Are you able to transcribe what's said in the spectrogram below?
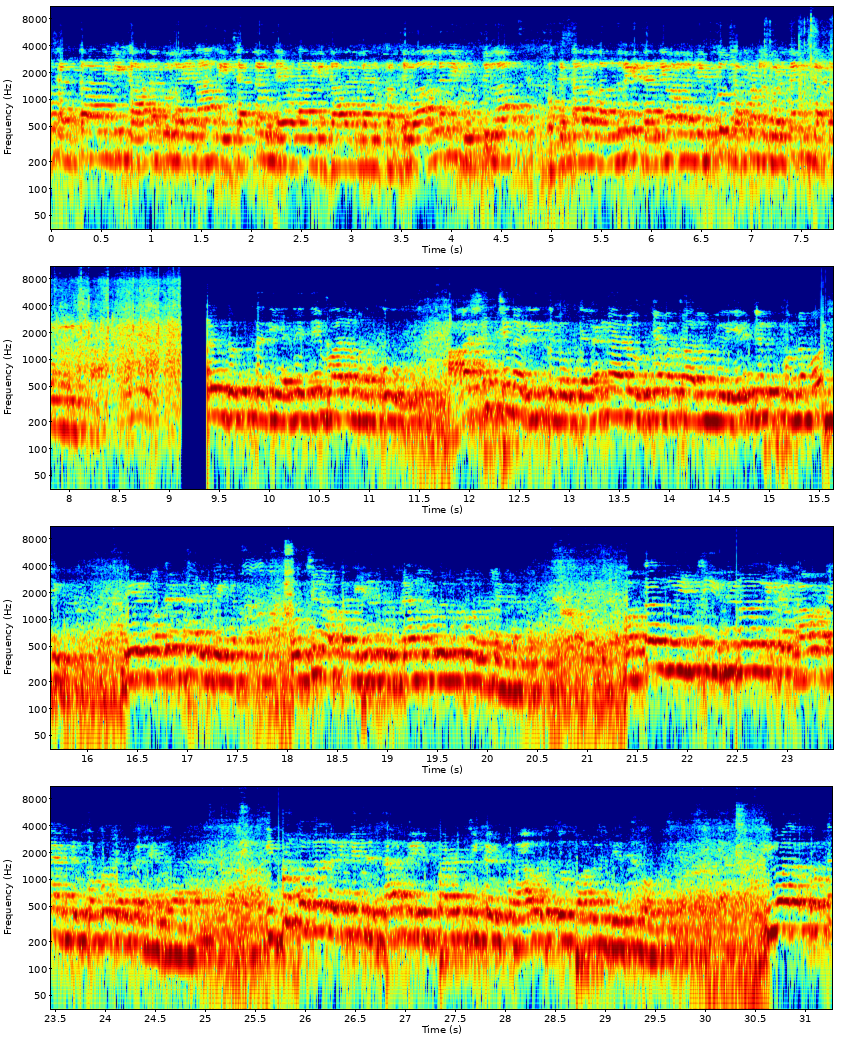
ఈ చట్టం తేవడానికి కారణమైన ప్రతి వాళ్ళని గుర్తులా ఒకసారి వాళ్ళందరికీ ధన్యవాదాలు చెప్తూ చప్పట్లు పెడితే ఈ చట్టం గురిస్తాం దొరుకుతుంది అనేది వాళ్ళ మనకు ఆశించిన రీతిలో తెలంగాణ ఉద్యమ కాలంలో ఏం చెప్పుకున్నామో నేను మొదటిసారి పోయిన వచ్చిన పదిహేను నెల రోజులు కోరుతున్నాను మొత్తం గురించి ఇన్ని రోజులు ఇక్కడ రావడానికి దొంగ దొరకలేదు ఇప్పుడు దొంగ దొరికింది సార్ మీరు ఇప్పటి నుంచి ఇక్కడికి రావచ్చు పనులు చేసుకోవచ్చు. ఇవాళ కొత్త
